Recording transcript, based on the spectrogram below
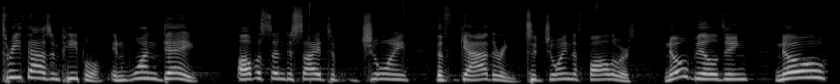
3,000 people in one day all of a sudden decided to join the gathering, to join the followers. No building, no,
